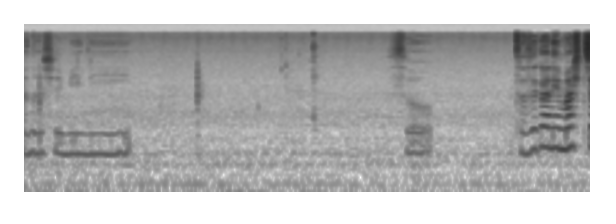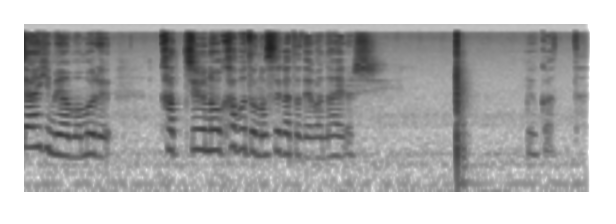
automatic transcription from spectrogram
楽しみに。そう。さすがにまひちゃん姫は守る甲冑の兜の姿ではないらしい。よかったぜ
